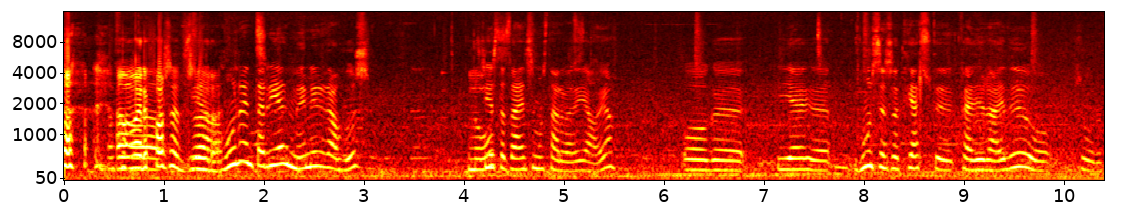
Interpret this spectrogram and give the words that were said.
Að hún væri forsætisráðherra? Já, hún reynda réð mig nýri ráðhús síðasta daginn sem hún starfaði, já, já. Og uh, ég, uh, hún sem sagt held hverju ræðu og svo voru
